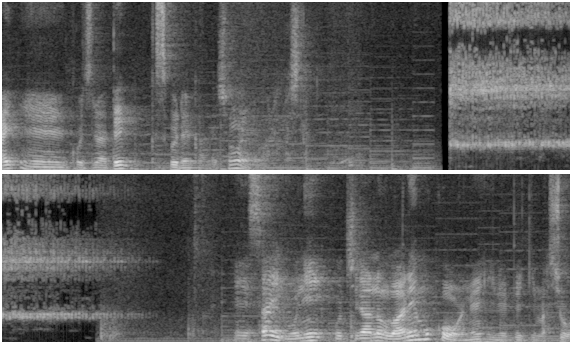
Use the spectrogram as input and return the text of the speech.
はい、えー、こちらでスプレーカーネーションが選ばれました、えー、最後にこちらの割れもこをね入れていきましょう。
